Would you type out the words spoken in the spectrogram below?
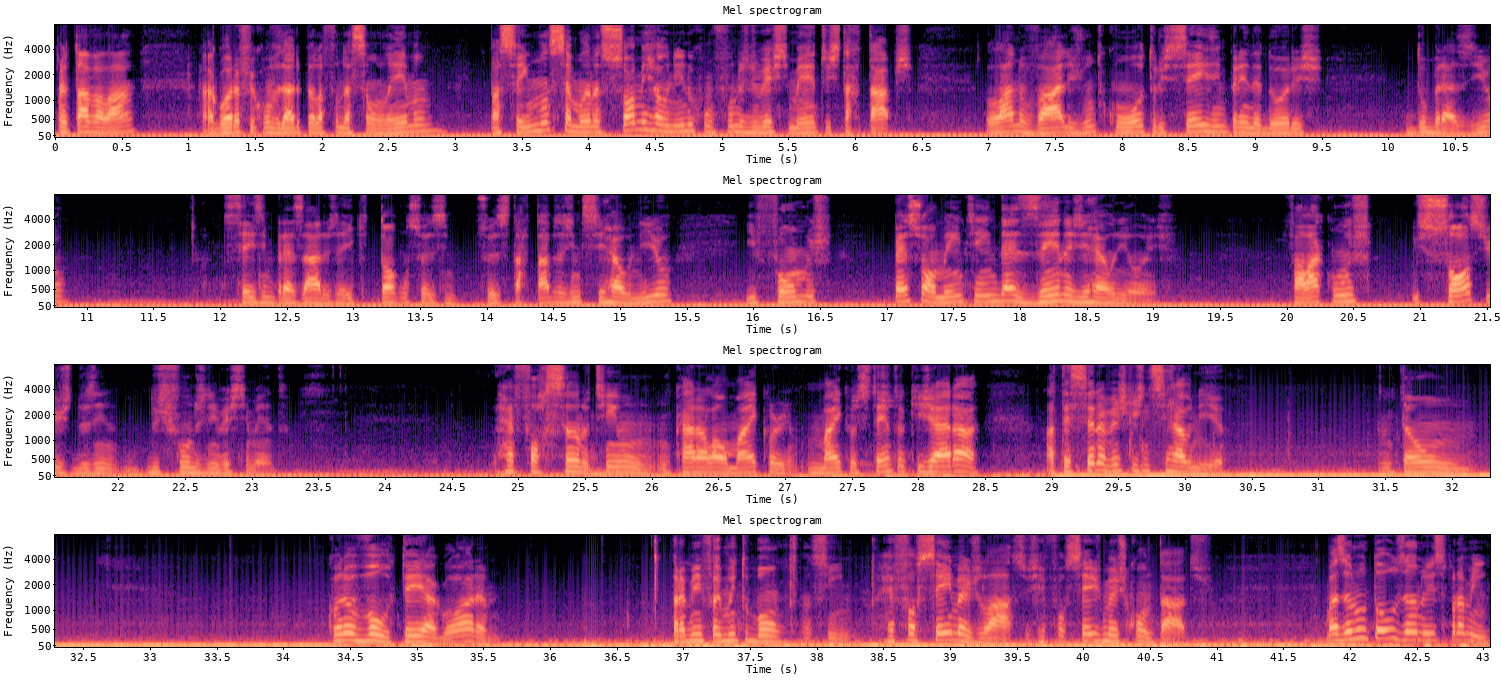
eu tava lá Agora eu fui convidado pela Fundação Lehman. Passei uma semana só me reunindo com fundos de investimento startups lá no Vale, junto com outros seis empreendedores do Brasil, seis empresários aí que tocam suas, suas startups. A gente se reuniu e fomos pessoalmente em dezenas de reuniões falar com os, os sócios dos, dos, fundos de investimento. Reforçando, tinha um, um cara lá, o Michael, Michael Stanton, que já era a terceira vez que a gente se reunia. Então, quando eu voltei agora, para mim foi muito bom, assim, reforcei meus laços, reforcei os meus contatos. Mas eu não estou usando isso para mim.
